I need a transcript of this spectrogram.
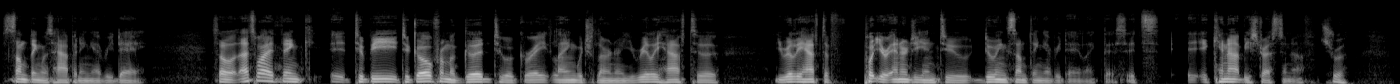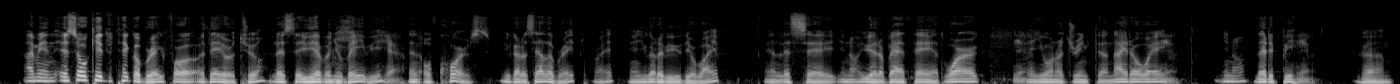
something was happening every day. So that's why I think it, to be to go from a good to a great language learner, you really have to you really have to f- put your energy into doing something every day like this. It's it it cannot be stressed enough. True. I mean, it's okay to take a break for a day or two. Let's say you have a new baby. Yeah. Then, of course, you got to celebrate, right? And you got to be with your wife. And let's say, you know, you had a bad day at work Yeah. and you want to drink the night away. Yeah. You know, let it be. Um,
